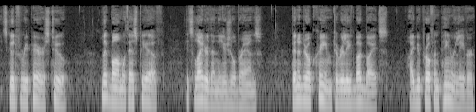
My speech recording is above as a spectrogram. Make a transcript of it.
It's good for repairs, too. Lip balm with SPF. It's lighter than the usual brands. Benadryl cream to relieve bug bites. Ibuprofen pain reliever.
